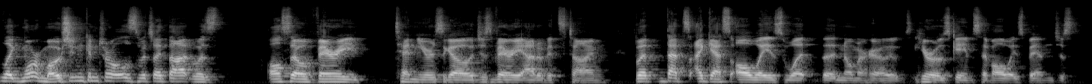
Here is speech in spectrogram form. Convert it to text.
like more motion controls, which I thought was also very ten years ago, just very out of its time. But that's, I guess, always what the No More Heroes, Heroes games have always been just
